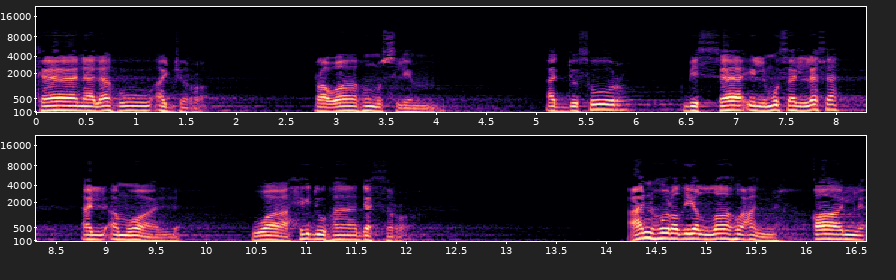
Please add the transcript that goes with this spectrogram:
كان له أجر. رواه مسلم. الدثور بالثاء المثلثة الأموال واحدها دثر. عنه رضي الله عنه قال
